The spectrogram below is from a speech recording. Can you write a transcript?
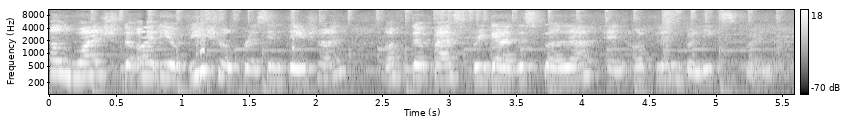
I'll watch the audio-visual presentation of the past Brigada Eskwela and Upland Balik Eskwela.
